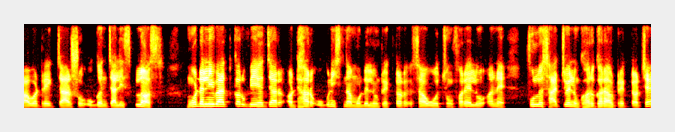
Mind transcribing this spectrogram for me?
પાવર ટ્રેક ચારસો ઓગણચાલીસ પ્લસ મોડલની વાત કરું, બે હજાર અઢાર ઓગણીસના મોડલનું ટ્રેક્ટર સાવ ઓછું ફરેલું અને ફૂલ સાચવેલું ઘર ઘરાવ ટ્રેક્ટર છે.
